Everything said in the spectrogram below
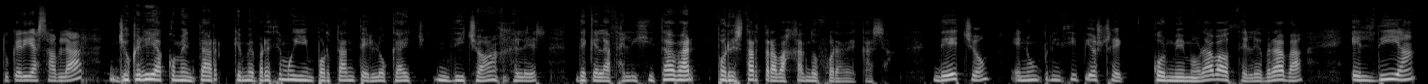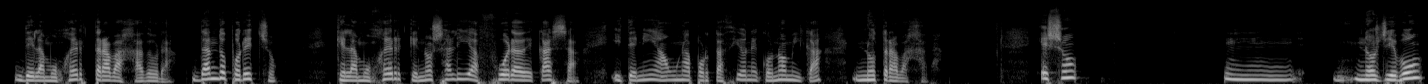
¿Tú querías hablar? Yo quería comentar que me parece muy importante lo que ha dicho Ángeles, de que la felicitaban por estar trabajando fuera de casa. De hecho, en un principio se conmemoraba o celebraba el Día de la Mujer Trabajadora, dando por hecho que la mujer que no salía fuera de casa y tenía una aportación económica no trabajaba. Eso mm, nos llevó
